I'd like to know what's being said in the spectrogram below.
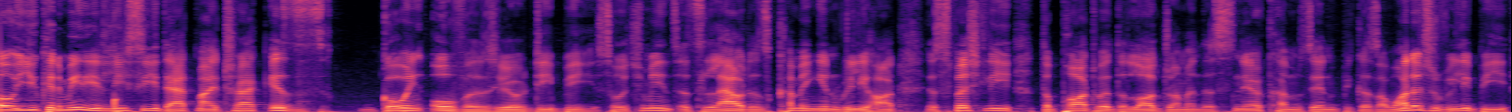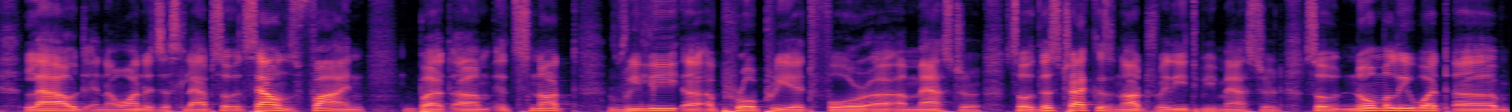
So you can immediately see that my track is going over 0 dB so which means it's loud it's coming in really hot especially the part where the log drum and the snare comes in because I wanted to really be loud and I wanted to slap so it sounds fine but um, it's not really uh, appropriate for uh, a master. So this track is not ready to be mastered. So normally what um,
